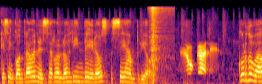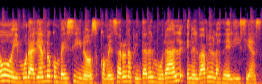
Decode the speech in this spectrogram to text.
que se encontraba en el Cerro Los Linderos, se amplió. Locales. Córdoba hoy, muraleando con vecinos, comenzaron a pintar el mural en el barrio Las Delicias.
